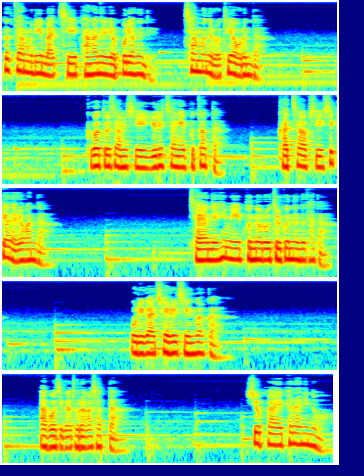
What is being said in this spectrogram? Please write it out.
흙탕물이 마치 방 안을 엿보려는 듯 창문으로 튀어오른다. 그것도 잠시 유리창에 붙었다. 가차없이 씻겨 내려간다. 자연의 힘이 분노로 들끓는 듯하다. 우리가 죄를 지은 걸까? 아버지가 돌아가셨다. 쇼파에 편안히 누워.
